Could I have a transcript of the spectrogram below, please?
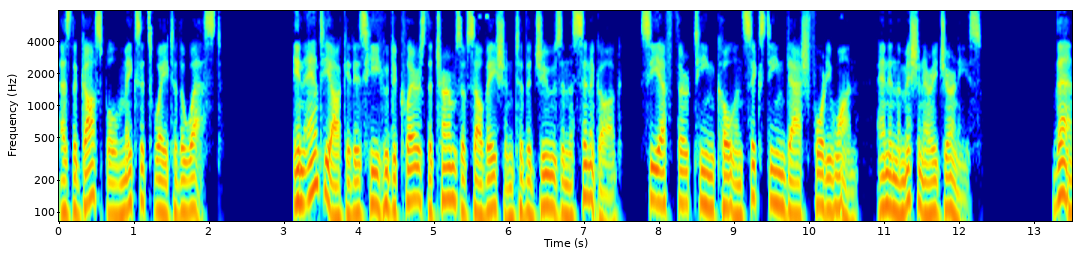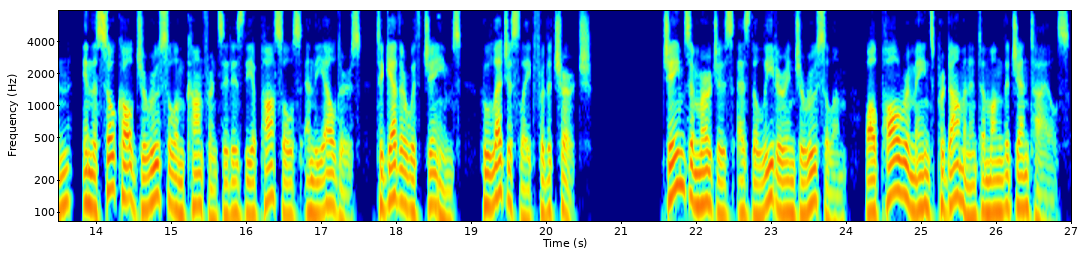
as the gospel makes its way to the west. In Antioch it is he who declares the terms of salvation to the Jews in the synagogue, cf 13 16-41, and in the missionary journeys. Then, in the so-called Jerusalem Conference it is the apostles and the elders, together with James, who legislate for the church. James emerges as the leader in Jerusalem, while Paul remains predominant among the Gentiles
